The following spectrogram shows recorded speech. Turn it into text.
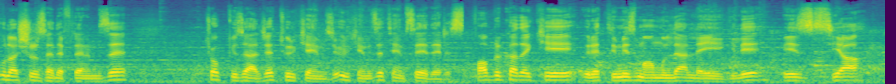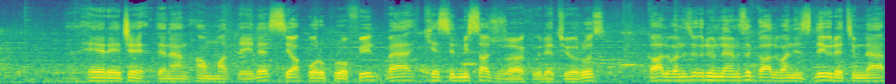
ulaşırız hedeflerimize. Çok güzelce Türkiye'mizi, ülkemizi temsil ederiz. Fabrikadaki ürettiğimiz mamullerle ilgili biz siyah HRC denen ham maddeyle siyah boru profil ve kesilmiş saç olarak üretiyoruz. Galvanize ürünlerimizi galvanizli üretimler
